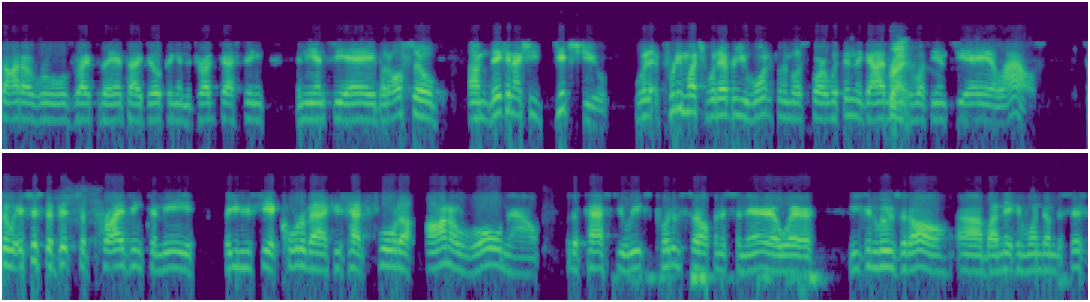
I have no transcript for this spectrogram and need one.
USADA rules, right, for the anti-doping and the drug testing in the NCAA, but also um, they can actually get you what, pretty much whatever you want for the most part within the guidelines Right. of what the NCAA allows. So it's just a bit surprising to me that you see a quarterback who's had Florida on a roll now for the past few weeks put himself in a scenario where he can lose it all uh, by making one dumb decision.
